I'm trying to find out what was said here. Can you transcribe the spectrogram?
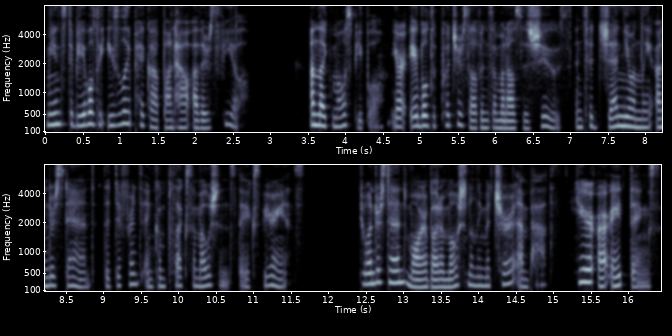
means to be able to easily pick up on how others feel. Unlike most people, you're able to put yourself in someone else's shoes and to genuinely understand the different and complex emotions they experience. To understand more about emotionally mature empaths, here are eight things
